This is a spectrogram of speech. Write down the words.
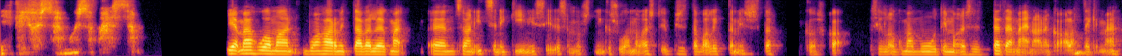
ehkä joissain muissa maissa. Ja mä huomaan, mua harmittaa välillä, kun mä ähm, saan itseni kiinni siitä semmoista niin suomalaistyyppisestä valittamisesta, koska silloin kun mä muutin, mä olisin, että tätä mä en ainakaan ala tekemään.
